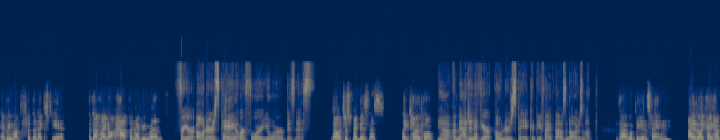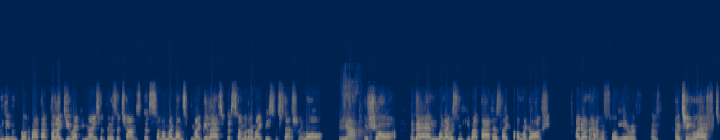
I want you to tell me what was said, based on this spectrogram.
every month for the next year. That might not happen every month. For your owner's pay or for your business? No, just my business, like total. Yeah. Imagine if your owner's pay could be $5,000 a month. That would be insane. I like, I haven't even thought about that. But I do recognize that there was a chance that some of my months might be less, but some of them might be substantially more. Yeah. For sure. But then when I was thinking about that, I was like, oh my gosh, I don't have a full year of, of coaching left.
